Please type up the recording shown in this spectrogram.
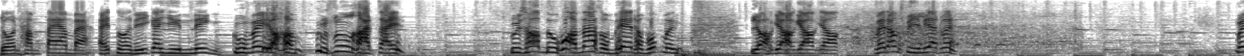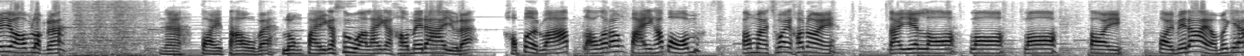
โดนทำแต้มไปไอตัวนี้ก็ยืนนิ่ง กูไม่ยอม กูสู้ขาดใจ กูชอบดูความน่าสมเพชของพวกมึงหยอกหยอกหยอกหยอก ไม่ต้องซีเรียสเว้ย ไม่ยอมหรอกนะ นะ ปล่อยเตาไป ลงไปก็สู้อะไรกับเขาไม่ได้อยู่แล้ว เขาเปิดวาร์ปเราก็ต้องไปครับผม ต้องมาช่วยเขาหน่อย ใจเย็นรอ รอ รอ ต่อยปล่อยไม่ได้เหรอเมื่อกี้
